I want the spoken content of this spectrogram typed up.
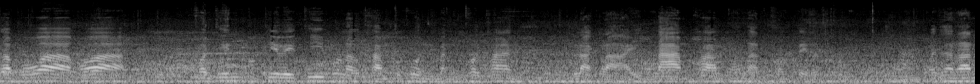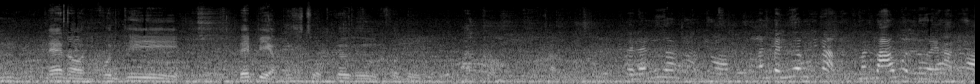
ครับ เพราะว่าเพราะว่าคอนเทนต์ที่ที่พวกเราทำทุกคนมันค่อนข้างหลากหลายตามความถนัดของแต่ละคนเพราะฉะนั้นแน่นอนคนที่ได้เปรียบที่สุดก็คือคนดูครับแต่ละเรื่องค่ะพี่อ๊อฟมันเป็นเรื่องที่แบบมันว้าวหมดเลยค่ะพี่อ๊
